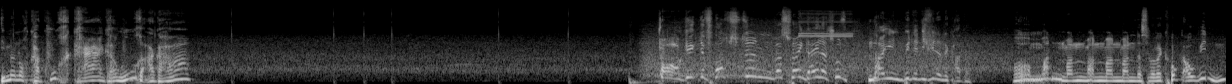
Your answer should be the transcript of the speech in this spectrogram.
Immer noch Kakur, Kakur, Aga. Oh, gegen den Pfosten. Was für ein geiler Schuss. Nein, bitte nicht wieder eine Karte. Oh Mann, Mann, Mann, Mann, Mann. Das war der Cock-Au-Win.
